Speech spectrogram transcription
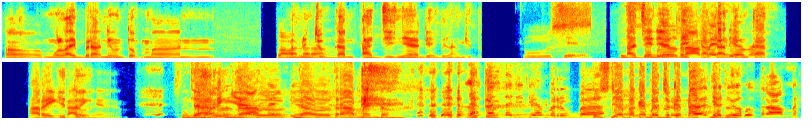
eh, mulai berani untuk men- lawan orang. menunjukkan tajinya dia bilang gitu. Us. Iya. Tajinya Jadi di kakak dia, tingkat. Taring, Gitu. taringnya. Enggak, Taringnya. enggak, Ultraman dong. Lah Gitu. kan tadi dia berubah. Terus dia pakai baju ketat jadi gitu. Ultraman.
